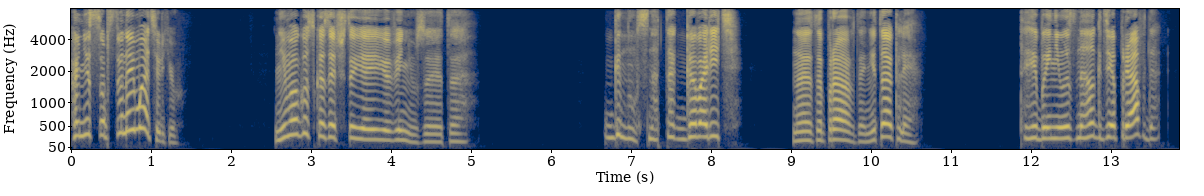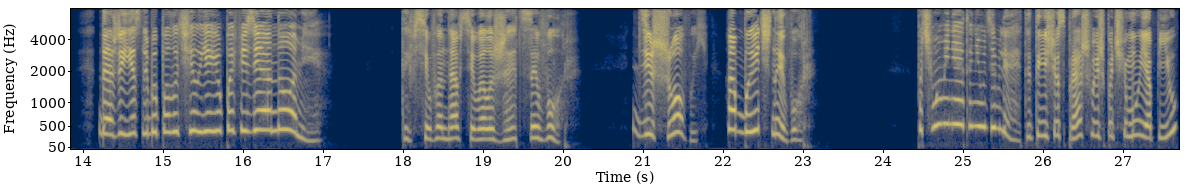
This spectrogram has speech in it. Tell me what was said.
а не с собственной матерью. Не могу сказать, что я ее виню за это. Гнусно так говорить. Но это правда, не так ли? Ты бы не узнал, где правда, даже если бы получил ее по физиономии. Ты всего-навсего лжец и вор. Дешевый, обычный вор. Почему меня это не удивляет? И ты еще спрашиваешь, почему я пью?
